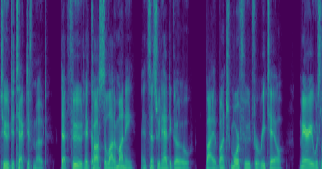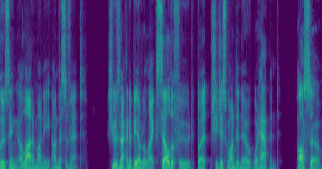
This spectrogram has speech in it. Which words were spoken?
to detective mode. That food had cost a lot of money, and since we'd had to go buy a bunch more food for retail, Mary was losing a lot of money on this event. She was not going to be able to like sell the food, but she just wanted to know what happened. Also,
